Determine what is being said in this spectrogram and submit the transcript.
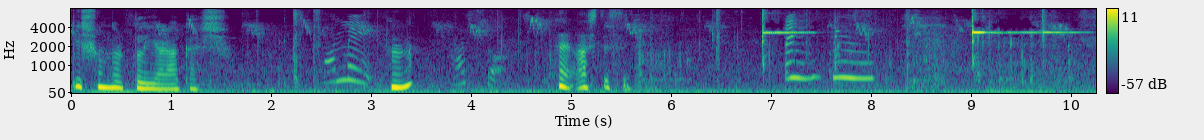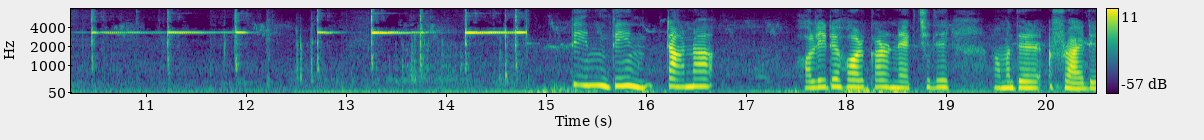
কি সুন্দর ক্লিয়ার আকাশ। হুম? হ্যাঁ আসতেছি। তিন দিন টানা হলিডে হওয়ার কারণে অ্যাকচুয়ালি আমাদের ফ্রাইডে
